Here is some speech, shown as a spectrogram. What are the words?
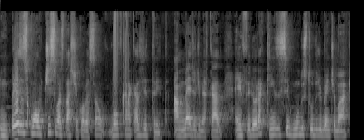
Empresas com altíssimas taxas de conversão vão ficar na casa de 30. A média de mercado é inferior a 15, segundo o estudo de benchmark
